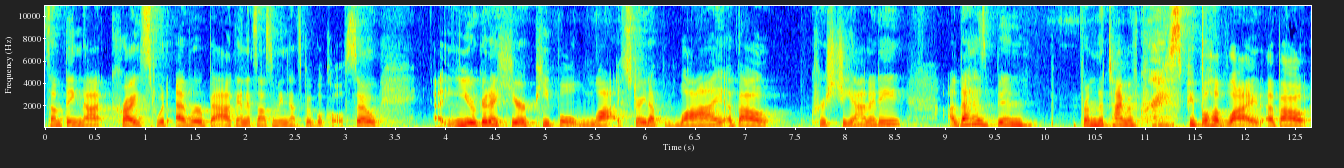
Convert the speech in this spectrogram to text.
something that Christ would ever back, and it's not something that's biblical. So you're going to hear people lie, straight up lie about Christianity uh, that has been from the time of Christ. People have lied about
